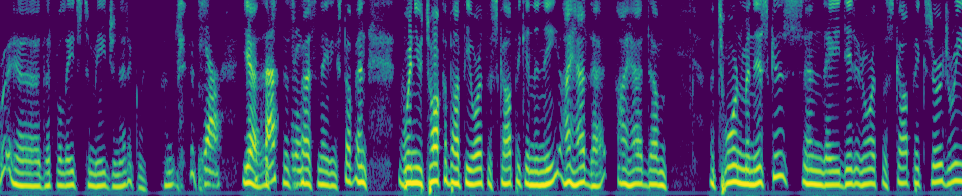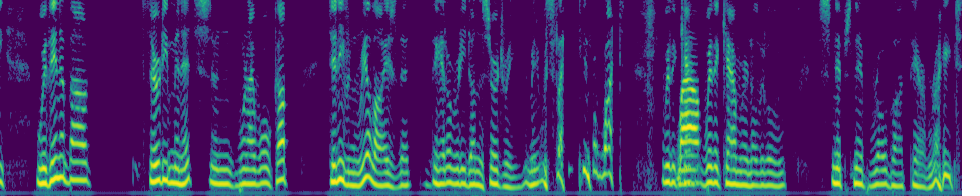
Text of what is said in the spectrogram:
uh, that relates to me genetically. And yeah, yeah, that's, that's, fascinating. that's fascinating stuff. And when you talk about the arthroscopic in the knee, I had that. I had um, a torn meniscus, and they did an arthroscopic surgery within about 30 minutes. And when I woke up, didn't even realize that they had already done the surgery. I mean, it was like, you know what? With a, wow. cam- with a camera and a little snip snip robot there, right?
